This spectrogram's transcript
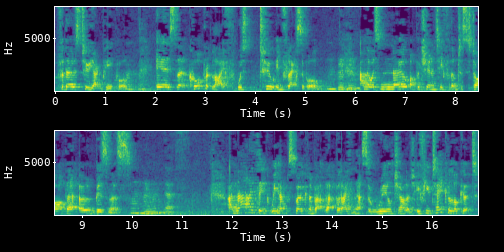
for those two young people mm-hmm. Is that corporate life was too inflexible mm-hmm. and there was no opportunity for them to start their own business. Mm-hmm. Yes. And that I think we haven't spoken about that, but I think that's a real challenge. If you take a look at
